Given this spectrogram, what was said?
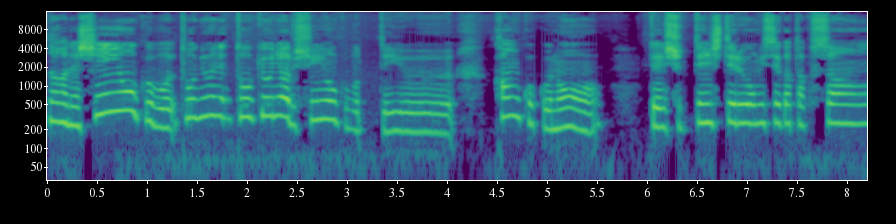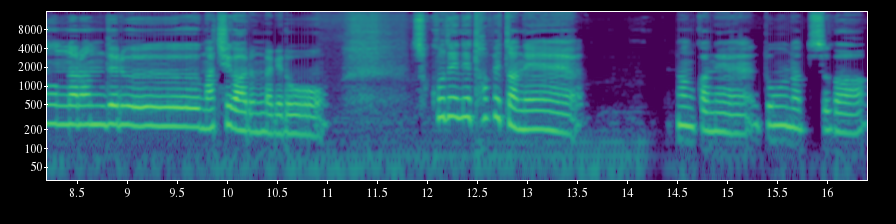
だからね、新大久保、東京に、東京にある新大久保っていう、韓国の、で出店してるお店がたくさん並んでる街があるんだけど、そこでね、食べたね、なんかね、ドーナツが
